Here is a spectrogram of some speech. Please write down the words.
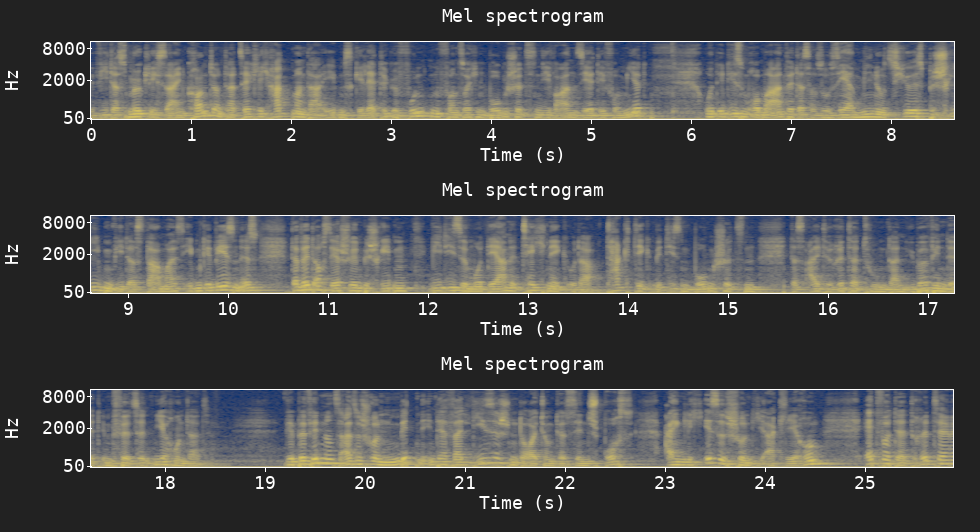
wie das möglich sein konnte. Und tatsächlich hat man da eben Skelette gefunden von solchen Bogenschützen, die waren sehr deformiert. Und in diesem Roman wird das also sehr minutiös beschrieben, wie das damals eben gewesen ist. Da wird auch sehr schön beschrieben, wie diese moderne Technik oder Taktik mit diesen Bogenschützen das alte Rittertum dann überwindet im 14. Jahrhundert. Wir befinden uns also schon mitten in der walisischen Deutung des Sinnspruchs. Eigentlich ist es schon die Erklärung. Edward III.,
